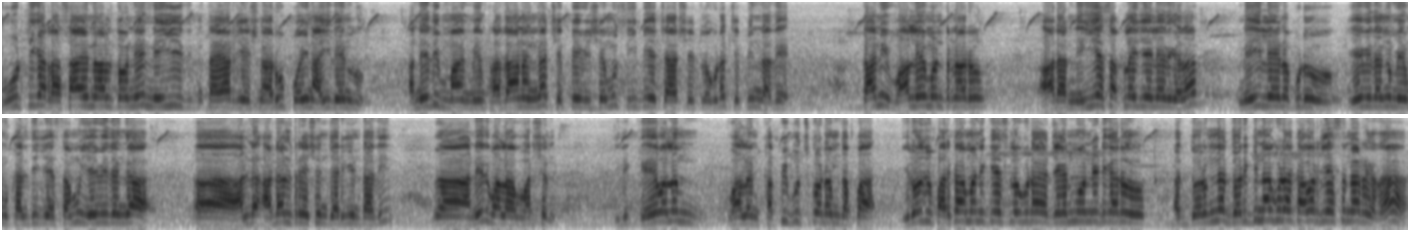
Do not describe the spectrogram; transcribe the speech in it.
పూర్తిగా రసాయనాలతోనే నెయ్యి తయారు చేసినారు పోయిన ఐదేళ్ళు. అనేది మా మేము ప్రధానంగా చెప్పే విషయము. సిబిఐ ఛార్జ్ షీట్లో కూడా చెప్పింది అదే. కానీ వాళ్ళు ఏమంటున్నారు ఆడ నెయ్యే సప్లై చేయలేదు కదా. నెయ్యి లేనప్పుడు ఏ విధంగా మేము కల్తీ చేస్తాము? ఏ విధంగా ఆ, అడల్ట్రేషన్ జరిగింటుంది? అనేది వాళ్ళ వర్షన్. ఇది కేవలం వాళ్ళని కప్పిపుచ్చుకోవడం తప్ప ఈరోజు పరకామణి కేసులో కూడా జగన్మోహన్ రెడ్డి గారు అది దొంగ దొరికినా కూడా కవర్ చేస్తున్నారు కదా.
